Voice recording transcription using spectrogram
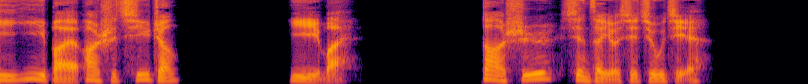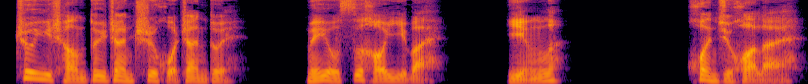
第一百二十七章意外。大师现在有些纠结，这一场对战赤火战队没有丝毫意外，赢了。换句话来，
